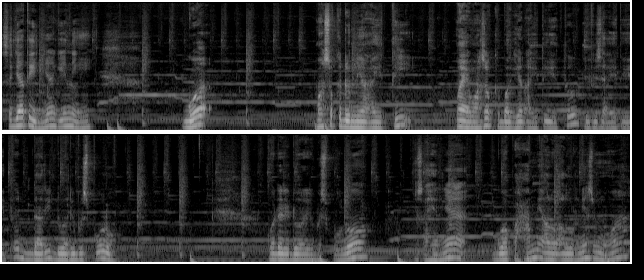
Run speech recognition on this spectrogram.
Sejatinya gini gua masuk ke dunia IT Nah, masuk ke bagian IT itu, divisi IT itu dari 2010. Gue dari 2010, terus akhirnya gue pahami alur-alurnya semua.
